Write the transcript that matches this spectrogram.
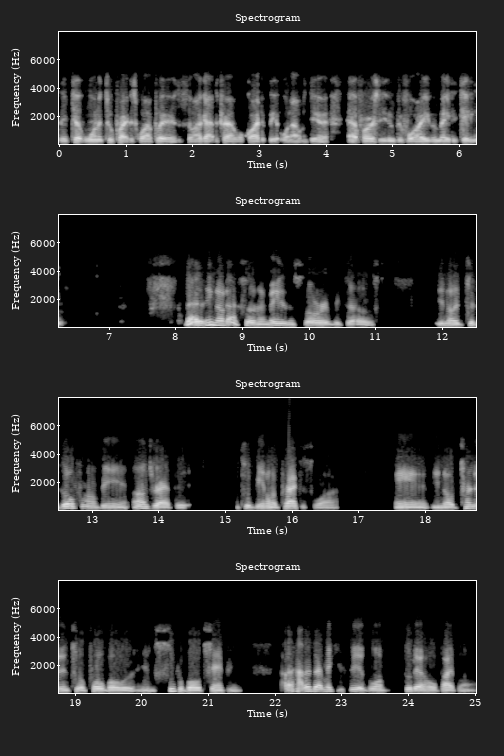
they took one or two practice squad players. So I got to travel quite a bit when I was there at first, even before I even made the team. That you know, that's an amazing story because you know to go from being undrafted to being on a practice squad and, you know, turn it into a Pro Bowl and Super Bowl champion. How, how does that make you feel going through that whole pipeline?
